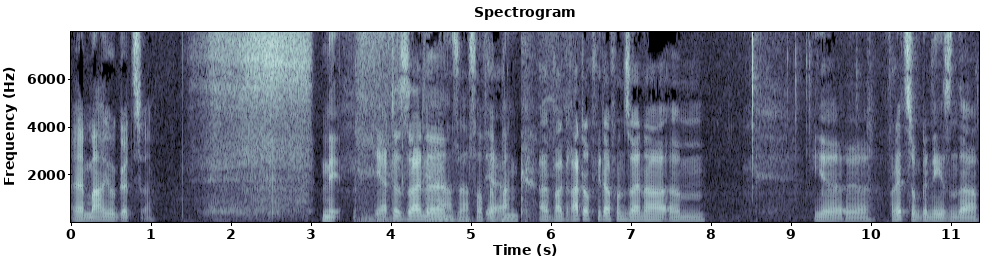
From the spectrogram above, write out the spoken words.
Äh, Mario Götze. Nee, Der hatte seine. der saß auf der, der- Bank. Er war gerade auch wieder von seiner ähm, hier äh, Verletzung genesen da.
